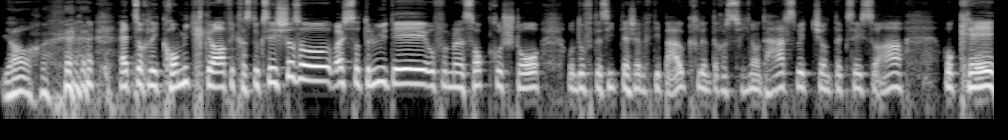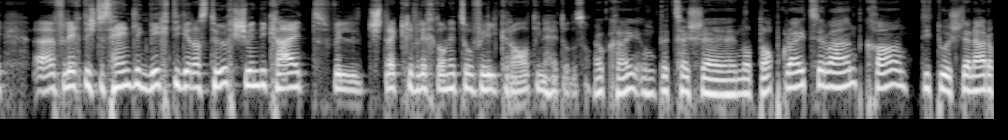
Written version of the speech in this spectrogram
Ja. hat so ein bisschen Comic-Grafik. Also du siehst schon so, weißt so 3D auf einem Sockel stehen und auf der Seite hast du einfach die Baukel und dann kannst du hin und her switchen und dann siehst du so, ah, okay, äh, vielleicht ist das Handling wichtiger als die Höchstgeschwindigkeit, weil die Strecke vielleicht auch nicht so viel Grad hat oder so. Okay, und jetzt hast du äh, noch die Upgrades erwähnt. Die tust dann auch,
